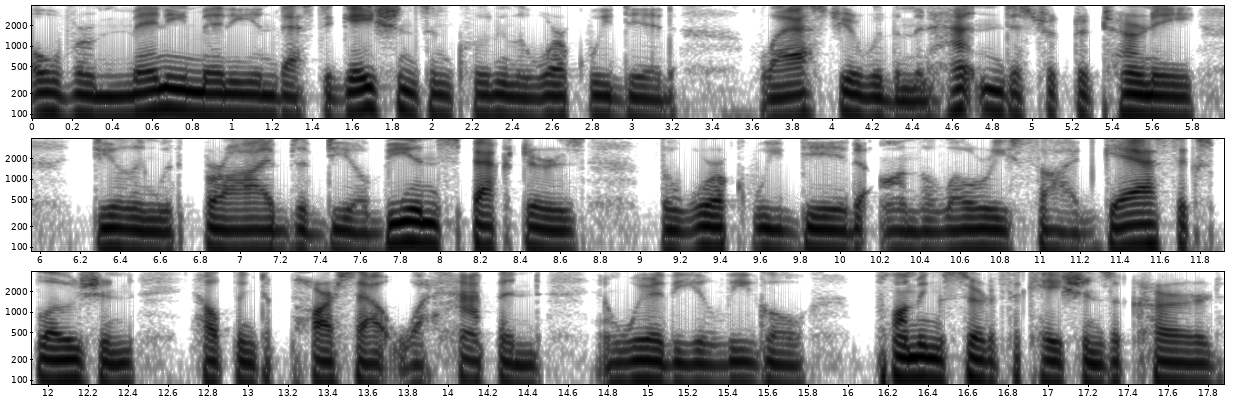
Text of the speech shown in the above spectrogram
over many, many investigations, including the work we did last year with the Manhattan District Attorney dealing with bribes of DOB inspectors, the work we did on the Lower East Side gas explosion, helping to parse out what happened and where the illegal plumbing certifications occurred,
